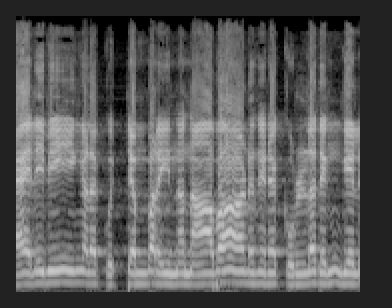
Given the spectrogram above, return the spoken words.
ആലിമീങ്ങളെ കുറ്റം പറയുന്ന നാവാണ് നിനക്കുള്ളതെങ്കിൽ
